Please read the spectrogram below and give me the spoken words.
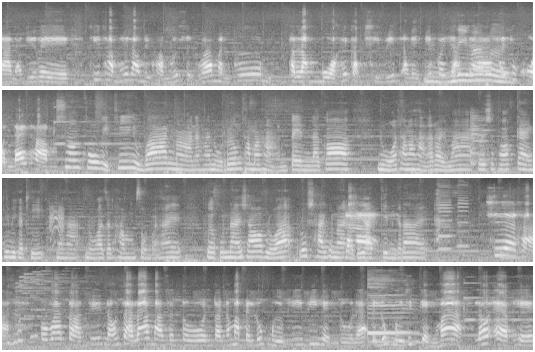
งานอดิเรกที่ทำให้เรามีความรู้สึกว่ามันเพิ่มพลังบวกให้กับชีวิตอะไรอย่างเงี้ยอืมก็อยากดีจะมากเลย ให้ทุกคนได้ทำ ช่วงโควิดที่อยู่บ้านมานะคะ หนูเริ่มทำอาหารเป็น แล้วก็ หนูว่าทำอาหารอร่อยมาก โดยเฉพาะแกงที่มีกะทินะคะหนูอาจจะทำส่งไปให้เผื่อคุณนายชอบ หรือว่าลูกชายคุณนายอาจจะอยากกินก็ได้ เชื่อค่ะ เพราะว่าตอนที่น้องซาร่ามาสตูลตอนนั้นมาเป็นลูกมือพี่พี่เห็นดูแล้ว เป็นลูกมือที่เก่งมาก แล้วแอบเห็น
